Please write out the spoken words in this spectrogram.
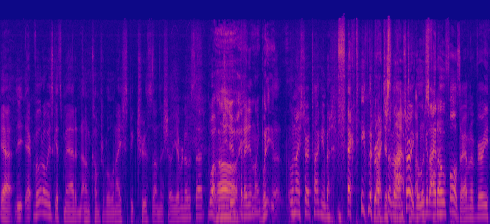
Yeah, uh, Vogt always gets mad and uncomfortable when I speak truths on the show. You ever notice that? What would you Oh, do that I didn't like? What do you, Uh, when I started talking about infecting the No, I rest just of it, I'm sorry. Go look was at Idaho. Falls. They're having a very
